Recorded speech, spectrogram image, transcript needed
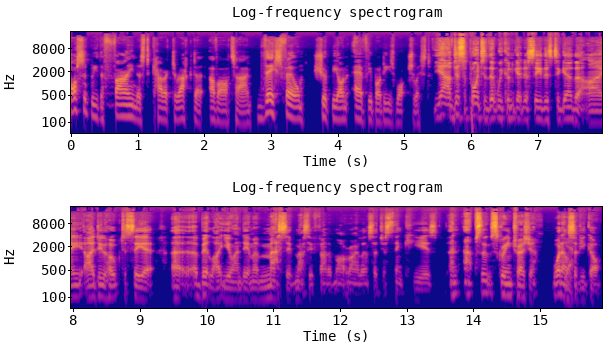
possibly the finest character actor of our time. This film should be on everybody's watch list. Yeah, I'm disappointed that we couldn't get to see this together. I, I do hope to see it. Uh, a bit like you, Andy. I'm a massive, massive fan of Mark Rylance. I just think he is an absolute screen treasure. What else Yeah. have you got?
